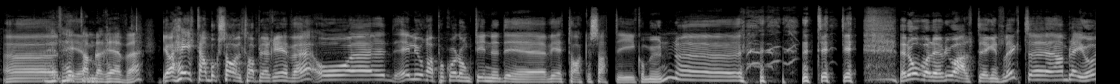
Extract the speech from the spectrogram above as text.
Uh, Helt, til han ble revet. ja, helt til han bokstavelig talt ble revet, og uh, jeg lurer på hvor langt inne det vedtaket satt i kommunen. Uh, det, det, den overlevde jo alt, egentlig. Han ble jo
